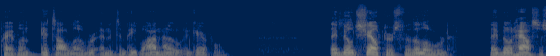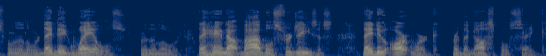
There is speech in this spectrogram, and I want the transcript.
prevalent. It's all over, and it's in people I know and care for. They build shelters for the Lord. They build houses for the Lord. They dig wells for the Lord. They hand out Bibles for Jesus. They do artwork for the gospel's sake.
